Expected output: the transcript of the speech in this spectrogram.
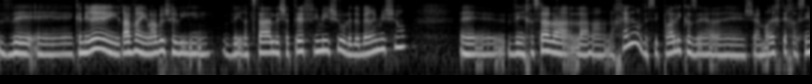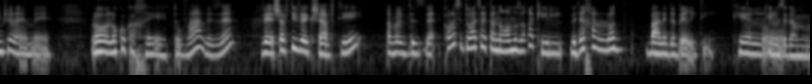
וכנראה היא רבה עם אבא שלי, והיא רצתה לשתף עם מישהו, לדבר עם מישהו, אה, והיא נכנסה לחדר וסיפרה לי כזה אה, שהמערכת יחסים שלהם אה, לא, לא כל כך אה, טובה וזה. וישבתי והקשבתי, אבל וזה, כל הסיטואציה הייתה נורא מוזרה, כי היא בדרך כלל לא באה לדבר איתי. כאילו, כאילו זה גם,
